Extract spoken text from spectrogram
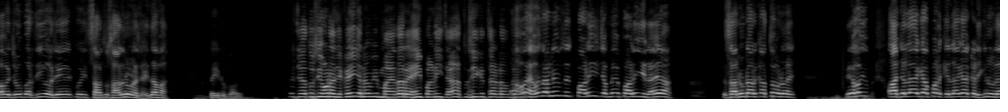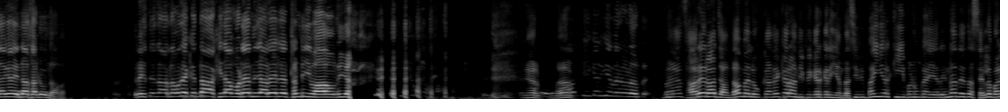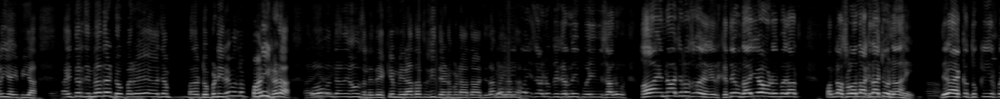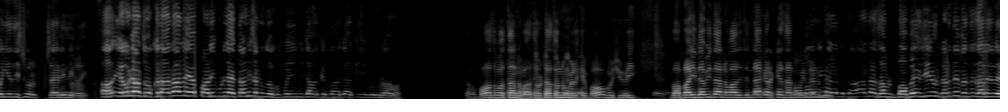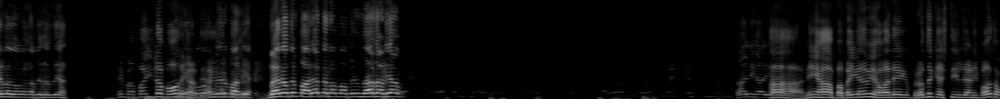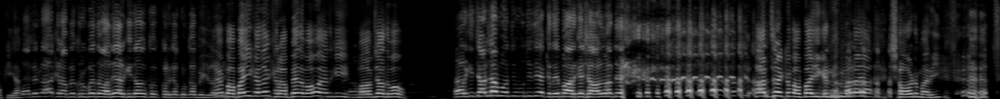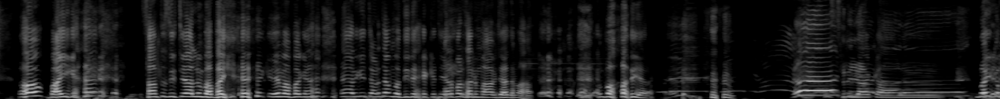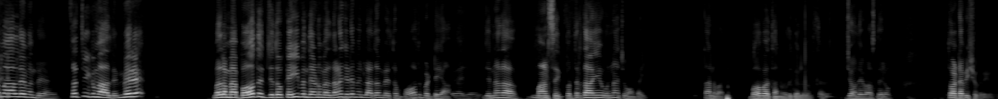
ਭਾਵੇਂ ਜੋ ਮਰਜ਼ੀ ਹੋ ਜੇ ਕੋਈ ਸਾਤੋਂ ਸਾਧਨ ਹੋਣਾ ਚਾਹੀਦਾ ਵਾ ਨਹੀਂ ਡੁੱਬਾਂਗੇ। ਤੇ ਜੇ ਤੁਸੀਂ ਹੁਣ ਅਜੇ ਕਹੀ ਨਾ ਵੀ ਮੈਂ ਤਾਂ ਰਹੀ ਪਾਣੀ ਚ ਆ, ਤੁਸੀਂ ਕਿੱਥੇ ਡੁੱਬਦੇ ਆਹੋ ਹੋ? ਇਹੋ ਤਾਂ ਨਹੀਂ ਪਾਣੀ ਜੰਮੇ ਪਾਣੀ ਹੀ ਰਹੇ ਆ। ਤੇ ਸਾਨੂੰ ਡਰ ਕਾਹਤੋਂ ਹੋਣਾ ਏ ਇਹੋ ਹੀ ਅੱਜ ਲੈ ਗਿਆ ਭਲਕੇ ਲੈ ਗਿਆ ਘੜੀ ਕੁ ਨੂੰ ਲੈ ਗਿਆ ਇੰਨਾ ਸਾਨੂੰ ਹੁੰਦਾ ਵਾ। ਰਿਸ਼ਤੇਦਾਰ ਲਾਉਂਦੇ ਕਿੱਦਾਂ ਆਖੀਦਾ ਬੜੇ ਨਜ਼ਾਰੇ ਜੇ ਠੰਡੀ ਹਵਾ ਆਉਂਦੀ ਆ। ਯਾਰ ਮੈਂ ਆਹ ਕੀ ਕਰੀਏ ਫਿਰ ਹੁਣ ਮੈਂ ਸਾਰੇ ਰਾਹ ਜਾਂਦਾ ਮੈਂ ਲੋਕਾਂ ਦੇ ਘਰਾਂ ਦੀ ਫਿਕਰ ਕਰੀ ਜਾਂਦਾ ਸੀ ਵੀ ਬਾਈ ਯਾਰ ਕੀ ਬਣੂਗਾ ਯਾਰ ਇਹਨਾਂ ਦੇ ਤਾਂ ਸਿੱਲ ਬਾਲੀ ਆਈ ਪਈ ਆ। ਇੱਧਰ ਜਿਨ੍ਹਾਂ ਦੇ ਡੁੱਬ ਰਹੇ ਆ ਜਾਂ ਮਤਲਬ ਡੁੱਬ ਨਹੀਂ ਰਹੇ ਮਤਲਬ ਪਾਣੀ ਖੜਾ ਉਹ ਬੰਦਿਆਂ ਦੇ ਹੌਸਲੇ ਦੇਖ ਕੇ ਮੇਰਾ ਤਾਂ ਤੁਸੀਂ ਦਿਨ ਬਣਾਤਾ ਅੱਜ ਦਾ ਮੇਰਾ ਤਾਂ ਕੋਈ ਸਾਨੂੰ ਫਿਕਰ ਨਹੀਂ ਕੋਈ ਵੀ ਸਾਨੂੰ ਹਾਂ ਇੰਨਾ ਚਲੋ ਸ- ਕਿਤੇ ਹੁੰਦਾ ਹੀ ਆ ਹੁਣ ਮੇਰਾ 15 16 ਲੱਖ ਦਾ ਝੋਨਾ ਹੈ। ਜਿਹੜਾ ਇੱਕ ਦੁੱਕੀ ਰੁਪਈਏ ਦੀ ਝੋਲ ਸੈ ਨਹੀਂ ਨਿਕਲੀ। ਆਹ ਇਹੋ ਜਿਹਾ ਦੁੱਖ ਲੱਗਦਾ ਤੇ ਇਹ ਪਾਣੀ ਪੂਣੀ ਦਾ ਇਤਾਂ ਨਹੀਂ ਸਾਨੂੰ ਦੁੱਖ ਕੋਈ ਵੀ ਜਾਂ ਕਿਦਾਂ ਜਾਂ ਕੀ ਪ੍ਰੋਗਰਾਮ ਆ। ਚਲੋ ਬਹੁਤ ਬਹੁਤ ਧੰਨਵਾਦ ਤੁਹਾਡਾ ਤੁਹਾਨੂੰ ਮਿਲ ਕੇ ਬਹੁਤ ਖੁਸ਼ੀ ਹੋਈ। ਬਾਬਾ ਜੀ ਦਾ ਵੀ ਧੰਨਵਾਦ ਜਿੰਨਾ ਕਰਕੇ ਸਾਨੂੰ ਇਹਨਾਂ ਨੂੰ ਬਤਾ ਸਭ ਬਾਬਾ ਜੀ ਹੁਣ ਕੱਢਦੇ ਫਿਰਦੇ ਸਾਰੇ ਵੇਖ ਲਓ ਦੌਰਾ ਕਰਦੇ ਫਿਰਦੇ ਆ। ਨਹੀਂ ਬਾਬਾ ਜੀ ਦਾ ਬਹੁਤ ਕਰਦੇ ਆ ਇਹ ਮਿਹਰਬਾਨੀ। ਮੈਂ ਤੇ ਉਦੋਂ ਪਾਰਿਆ ਤੇਰਾ ਬਾਬੇ ਨੂੰ ਮੈਂ ਸਾਡੇ ਹਾਂਜੀ ਹਾਂਜੀ ਹਾਂ ਹਾਂ ਨਹੀਂ ਹਾਂ ਬਾਬਾ ਜੀ ਕਹਿੰਦੇ ਵੀ ਹਵਾ ਦੇ ਵਿਰੁੱਧ ਕਿਸ਼ਤੀ ਲਿਜਾਣੀ ਬਹੁਤ ਔਖੀ ਆ। ਬਾਬੇ ਨੂੰ ਆ ਖਰਾਬੇ ਖਰੂਬੇ ਦਵਾ ਦੇ ਯਾਰ ਕੀ ਜੋ ਕਣਕਾ ਕੁਣਕਾ ਬੀਜ ਇਹ ਲਾਂਗੇ ਬਾਬਾ ਜੀ ਕਹਿੰਦੇ ਖਰਾਬੇ ਦਵਾਓ ਐਤਕੀ ਮੁਆਵਜ਼ਾ ਦਵਾਓ। ਯਾਰ ਕੀ ਚੜ ਜਾ ਮੋਦੀ ਮੋਦੀ ਦੀ ਕਿਤੇ ਮਾਰ ਕੇ ਛਾਲ ਨਾ ਤੇ ਹਰ ਚ ਇੱਕ ਬਾਬਾ ਜੀ ਕੰਨੀ ਮਾੜਾ ਜਿਹਾ ਸ਼ਾਟ ਮਾਰੀ। ਉਹ ਬਾਈ ਕਹਿੰਦਾ ਸੰਤ ਸਿੱਚੇਵਾਲ ਨੂੰ ਬਾਬਾ ਜੀ ਕਿ ਇਹ ਬਾਬਾ ਕਹਿੰਦਾ ਐਤਕੀ ਚੜ ਜਾ ਮੋਦੀ ਦੇ ਇੱਕ ਚ ਯਾਰ ਪਰ ਸਾਨੂੰ ਮੁਆਵਜ਼ਾ ਦਵਾ। ਬਹੁਤ ਯਾਰ। ਸ੍ਰੀ ਅਕਾਲ। ਬਾਈ ਕਮਾਲ ਦੇ ਬੰਦੇ ਆ। ਸੱਚੀ ਕਮਾਲ ਦੇ। ਮੇਰੇ ਮਤਲਬ ਮੈਂ ਬਹੁਤ ਜਦੋਂ ਕਈ ਬੰਦਿਆਂ ਨੂੰ ਮਿਲਦਾ ਨਾ ਜਿਹੜੇ ਮੈਨੂੰ ਲੱਗਦਾ ਮੇਰੇ ਤੋਂ ਬਹੁਤ ਵੱਡੇ ਆ ਜਿਨ੍ਹਾਂ ਦਾ ਮਾਨਸਿਕ ਪੱਧਰ ਦਾ ਇਹ ਉਹਨਾਂ ਚੋਂ ਆ ਬਾਈ। ਧੰਨਵਾਦ। ਬਹੁਤ ਬਹੁਤ ਧੰਨਵਾਦ ਗੱਲਬਾਤ ਕਰਨ। ਜਿਉਂਦੇ ਵਸਦੇ ਰਹੋ। ਤੁਹਾਡਾ ਵੀ ਸ਼ੁਕਰੀਆ।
